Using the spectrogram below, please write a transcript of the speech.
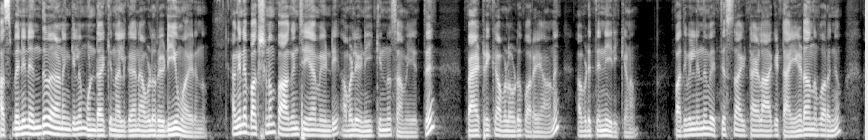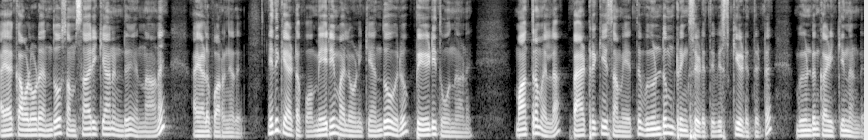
ഹസ്ബൻഡിന് എന്ത് വേണമെങ്കിലും ഉണ്ടാക്കി നൽകാൻ അവൾ റെഡിയുമായിരുന്നു അങ്ങനെ ഭക്ഷണം പാകം ചെയ്യാൻ വേണ്ടി അവൾ എണീക്കുന്ന സമയത്ത് പാട്രിക് അവളോട് പറയാണ് അവിടെ തന്നെ ഇരിക്കണം. പതിവിൽ നിന്ന് വ്യത്യസ്തമായിട്ട് അയാൾ ആകെ ടയേർഡാന്ന് പറഞ്ഞു. അയാൾക്ക് അവളോട് എന്തോ സംസാരിക്കാനുണ്ട് എന്നാണ് അയാൾ പറഞ്ഞത്. ഇത് കേട്ടപ്പോൾ മേരി മലോണിക്ക് എന്തോ ഒരു പേടി തോന്നുകയാണ്. മാത്രമല്ല പാട്രിക്ക് ഈ സമയത്ത് വീണ്ടും ഡ്രിങ്ക്സ് എടുത്ത് വിസ്കി എടുത്തിട്ട് വീണ്ടും കഴിക്കുന്നുണ്ട്.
